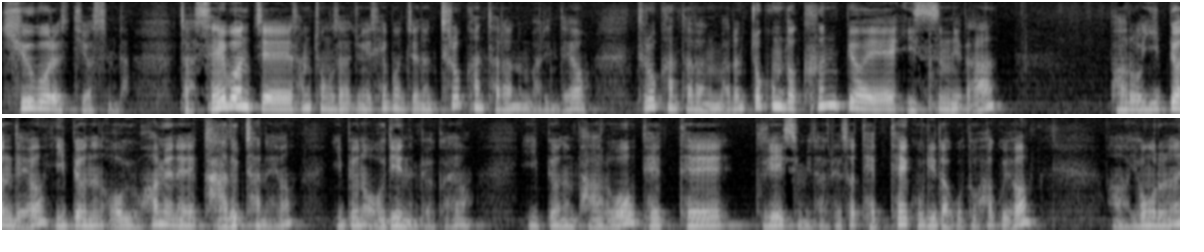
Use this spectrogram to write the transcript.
튜버레스티였습니다. 자, 세 번째 삼총사 중에 세 번째는 트로칸타라는 말인데요. 트로칸타라는 말은 조금 더 큰 뼈에 있습니다. 바로 이 뼈인데요. 이 뼈는 어유 화면에 가득 차네요. 이 뼈는 어디에 있는 뼈일까요? 이 뼈는 바로 대퇴 부위에 있습니다. 그래서 대퇴골이라고도 하고요. 어, 영어로는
